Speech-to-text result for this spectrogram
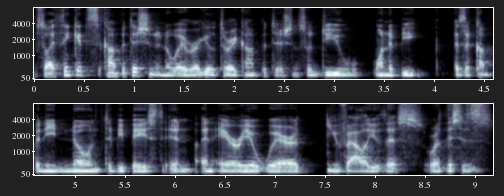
So I think it's competition in a way, regulatory competition. So do you want to be as a company known to be based in an area where you value this or this is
